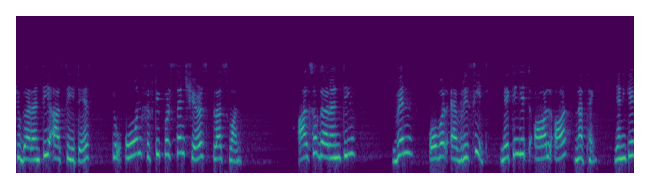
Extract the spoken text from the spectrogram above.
to guarantee our seat is to own 50% shares plus 1. Also guaranteeing win over every seat, making it all or nothing. یعنی کہ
